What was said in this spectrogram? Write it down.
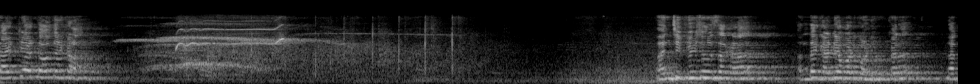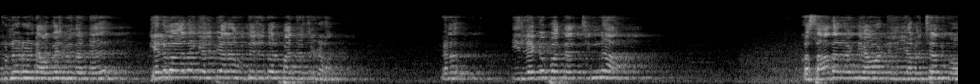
thirty eight thousand ఇక్కడ. మంచి ఫ్యూచర్ ఉంది అక్కడ ఇక్కడ. గట్టిగా పడుకోండి ఓకేనా? నాకు ఉన్నటువంటి అవకాశం ఏంటంటే గెలవాలా గెలిపించాలనే ఉద్దేశంతో పనిచేస్తాను ఇక్కడ. ఓకేనా? ఇది లేకపోతే చిన్న ఒక సాధారణ వ్యక్తి కాబట్టి ఇవాళ వచ్చినందుకు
